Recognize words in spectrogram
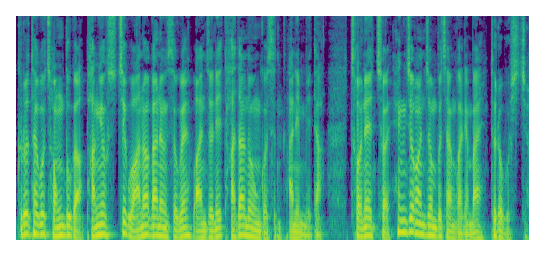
그렇다고 정부가 방역 수칙 완화 가능성을 완전히 닫아놓은 것은 아닙니다. 전해철 행정안전부 장관의 말 들어보시죠.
